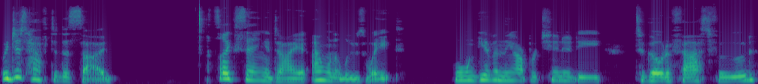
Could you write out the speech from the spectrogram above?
We just have to decide it's like saying a diet, I want to lose weight. Well, when given the opportunity to go to fast food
